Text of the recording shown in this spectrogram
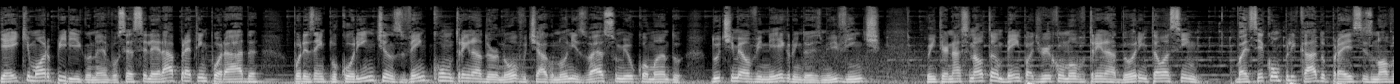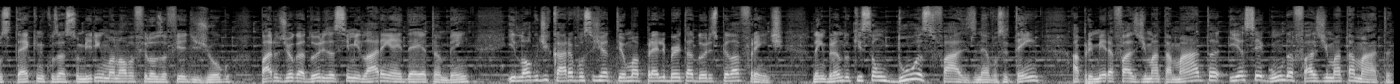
E é aí que mora o perigo, né? Você acelerar a pré-temporada. Por exemplo, o Corinthians vem com um treinador novo, o Thiago Nunes vai assumir o comando do time alvinegro em 2020. O Internacional também pode vir com um novo treinador, então assim, Vai ser complicado para esses novos técnicos assumirem uma nova filosofia de jogo, para os jogadores assimilarem a ideia também, e logo de cara você já ter uma pré-Libertadores pela frente. Lembrando que são duas fases, né? Você tem a primeira fase de mata-mata e a segunda fase de mata-mata.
